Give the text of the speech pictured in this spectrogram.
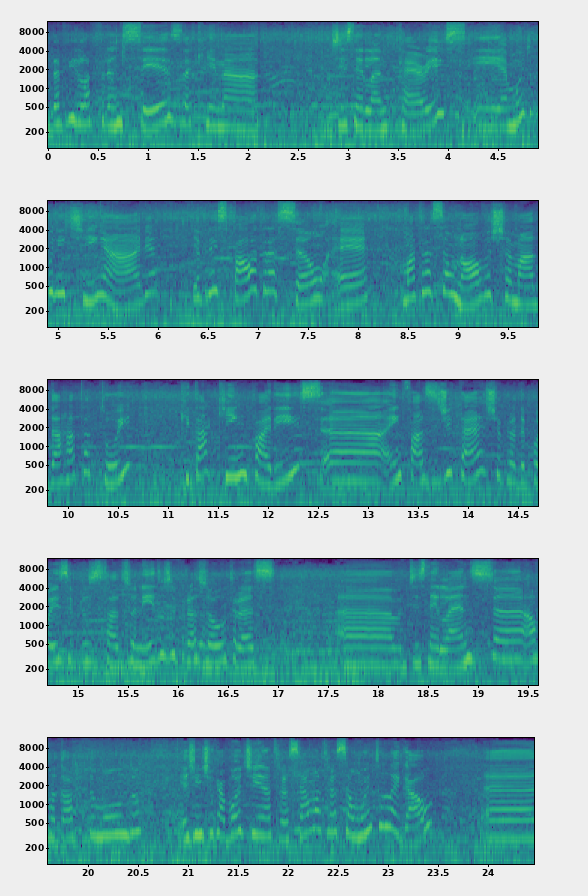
Da Vila Francesa, aqui na Disneyland Paris, e é muito bonitinha a área. E a principal atração é uma atração nova chamada Ratatouille, que está aqui em Paris ah, em fase de teste para depois ir para os Estados Unidos e para as outras ah, Disneylands ah, ao redor do mundo. E a gente acabou de ir na atração, é uma atração muito legal. É, é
